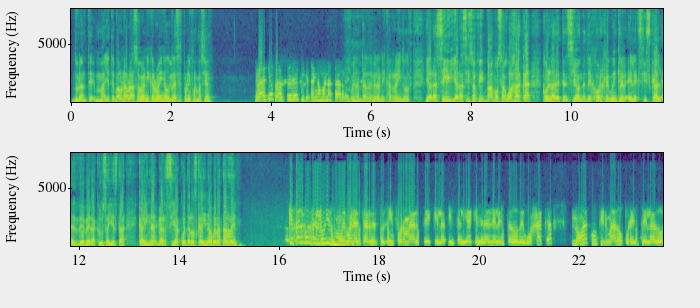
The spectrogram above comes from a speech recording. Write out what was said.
durante mayo. Te va un abrazo, Verónica Reynolds, gracias por la información. Gracias a ustedes y que tengan buena tarde. Buena tarde, Verónica Reynolds. Y ahora sí, y ahora sí, Sofía, vamos a Oaxaca con la detención de Jorge Winkler, el exfiscal de Veracruz. Ahí está Karina García. Cuéntanos, Karina, buena tarde. ¿Qué tal, José Luis? Muy buenas tardes. Pues informarte que la Fiscalía General del Estado de Oaxaca no ha confirmado por este lado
